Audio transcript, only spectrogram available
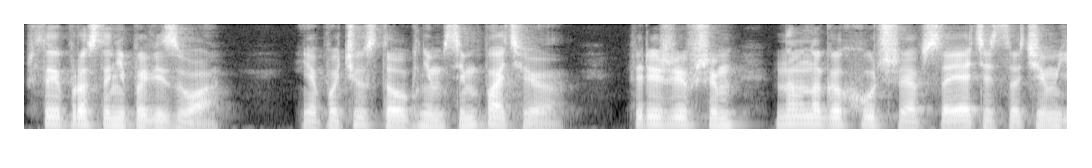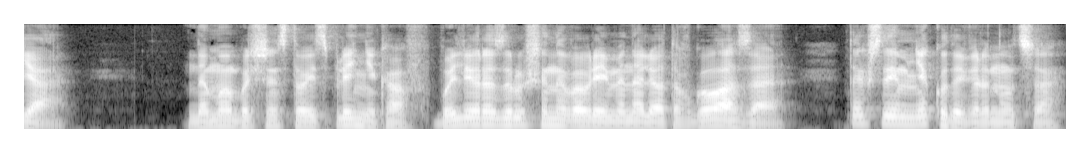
что ей просто не повезло. Я почувствовал к ним симпатию, пережившим намного худшие обстоятельства, чем я. Дома большинства из пленников были разрушены во время налетов Глаза, так что им некуда вернуться.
